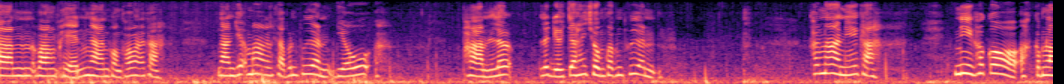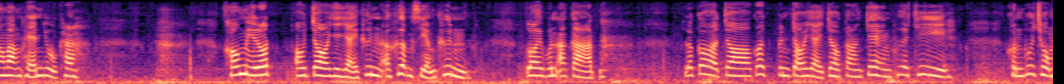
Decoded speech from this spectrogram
การวางแผนงานของเขานะคะ งานเยอะมากเลยค่ะเพื่อนๆ เดี๋ยวผ่านแล้วแล้วเดี๋ยวจะให้ชมค่ะเพื่อนๆ ข้างหน้านี้ค่ะ นี่เขาก็กำลังวางแผนอยู่ค่ะ เขามีรถเอาจอใหญ่ ๆ ขึ้น เอาเครื่องเสียงขึ้น ลอยบนอากาศ แล้วก็จอก็เป็นจอใหญ่จอกลางแจ้งเพื่อที่คนผู้ชม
